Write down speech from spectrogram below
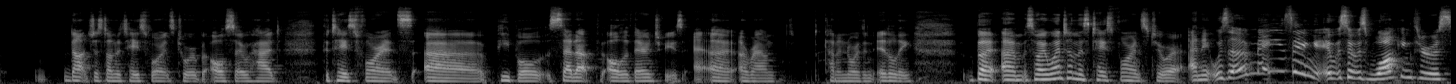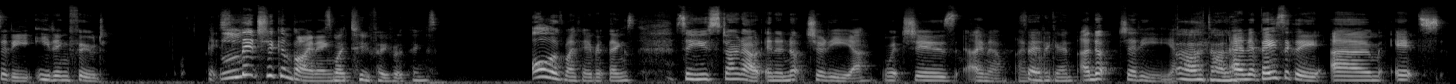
not just on the Taste Florence tour, but also had the Taste Florence uh, people set up all of their interviews uh, around kind of northern Italy. But um, so I went on this Taste Florence tour, and it was amazing. It was so it was walking through a city eating food, It's literally combining my two favourite things. all of my favorite things. So you start out in a nocceria, which is I know, I Say know. it again. a nocceria. Oh, darling. and it basically um it's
